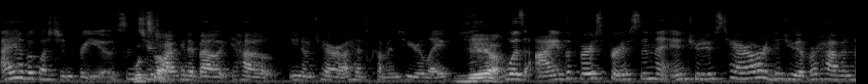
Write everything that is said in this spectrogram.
I have a question for you. Since What's you're up? talking about how you know tarot has come into your life, yeah, was I the first person that introduced tarot, or did you ever have an?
